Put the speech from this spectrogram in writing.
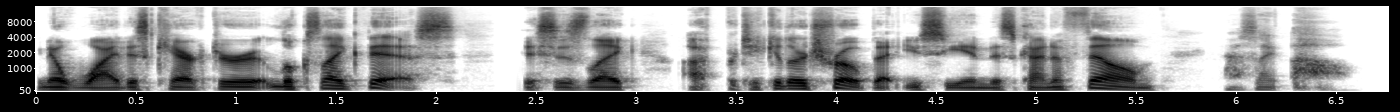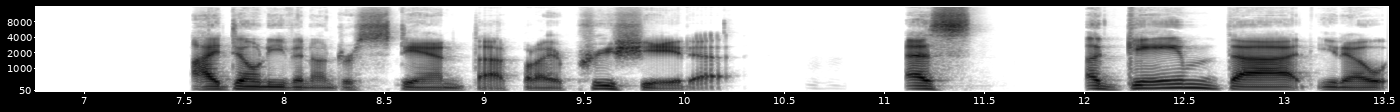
you know, why this character looks like this. This is like a particular trope that you see in this kind of film. I was like, oh, I don't even understand that, but I appreciate it. As a game that, you know,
